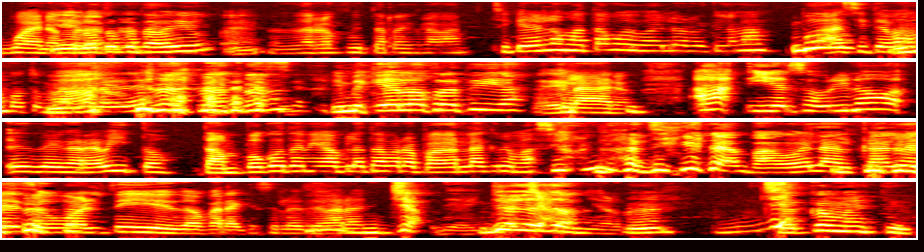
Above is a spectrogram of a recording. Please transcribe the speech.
Bueno, y el pero otro que no, está vivo, ¿eh? no lo fuiste a reclamar. Si querés lo matamos y vas y lo reclamás. Bueno, Así te vas ah, acostumbrando ah. a la idea. y me queda la otra tía. ¿eh? Claro. Ah, y el sobrino eh, de Garavito tampoco tenía plata para pagar la cremación, así que la pagó el alcalde de su bolsillo para que se lo llevaran ya. ahí, Ya, ya, ya. mierda. ¿eh? Sácame este.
